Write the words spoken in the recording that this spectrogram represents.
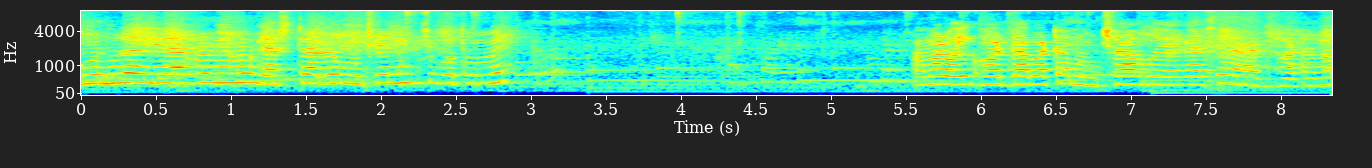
বন্ধুরা, এই যে দেখো, আমি এখন গ্যাসটা আগে মুছে নিচ্ছি প্রথমে। আমার ওই ঘর দাবাটা মুছা হয়ে গেছে আর ঝাঁটানো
